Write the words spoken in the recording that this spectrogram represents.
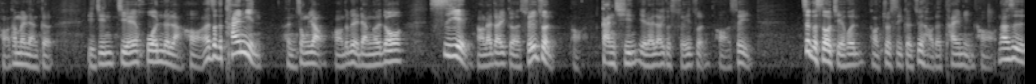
好，他们两个已经结婚了啦哈。那这个 timing 很重要啊，对不对？两个都事业啊来到一个水准。感情也来到一个水准，哈，所以这个时候结婚，哦，就是一个最好的 timing，哈。那是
